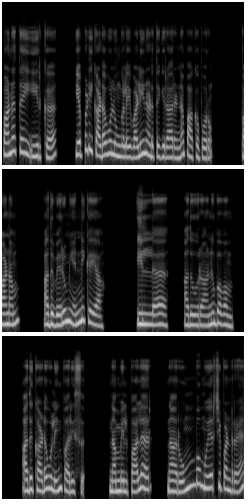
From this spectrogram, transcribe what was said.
பணத்தை ஈர்க்க எப்படி கடவுள் உங்களை வழி நடத்துகிறாருன்னு பார்க்க போறோம். பணம் அது வெறும் எண்ணிக்கையா? இல்ல அது ஒரு அனுபவம். அது கடவுளின் பரிசு. நம்மில் பலர் நான் ரொம்ப முயற்சி பண்றேன்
